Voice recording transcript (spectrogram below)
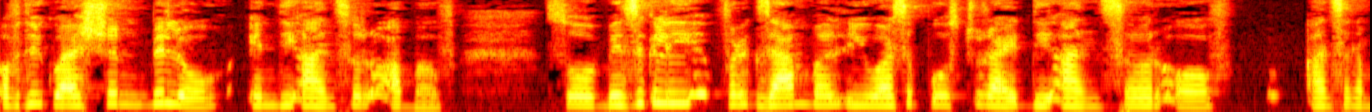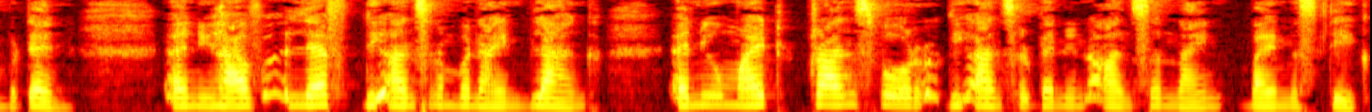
of the question below in the answer above. So basically, for example, you are supposed to write the answer of answer number 10 and you have left the answer number 9 blank and you might transfer the answer 10 in answer 9 by mistake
